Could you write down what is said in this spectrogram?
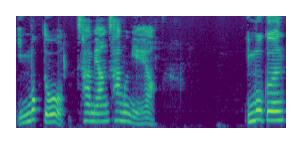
임목도 삼양삼음이에요. 임목은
